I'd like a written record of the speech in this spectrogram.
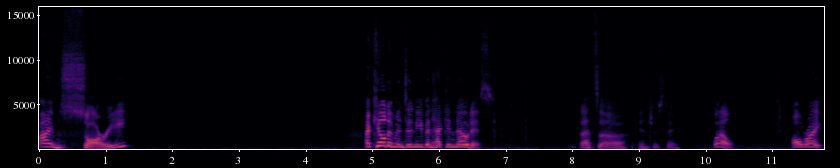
I'm sorry. I killed him and didn't even heckin' notice. That's, uh, interesting. Well, alright,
